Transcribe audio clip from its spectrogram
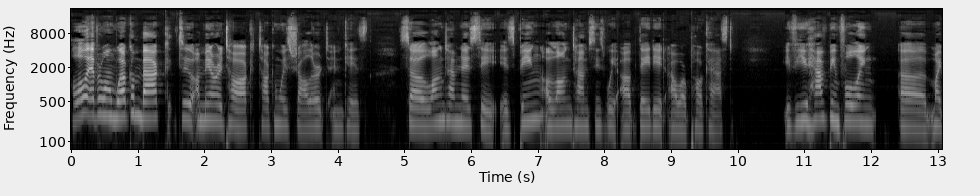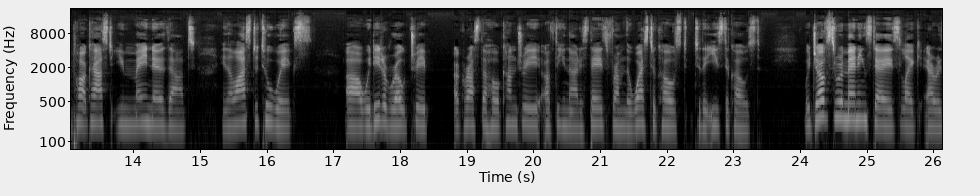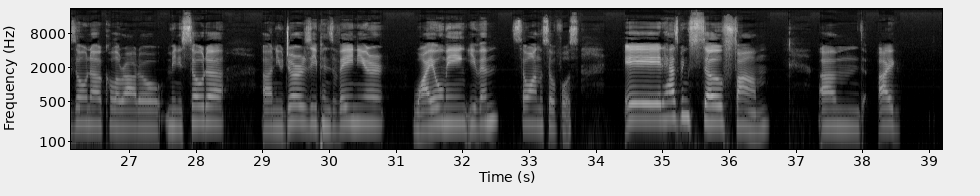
Hello, everyone. Welcome back to Amiri Talk, talking with Charlotte and Keith. So, long time no see. It's been a long time since we updated our podcast. If you have been following uh, my podcast, you may know that in the last two weeks, uh, we did a road trip across the whole country of the United States from the west coast to the east coast. We drove through many states like Arizona, Colorado, Minnesota, uh, New Jersey, Pennsylvania, Wyoming, even so on and so forth. It has been so fun. Um, I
